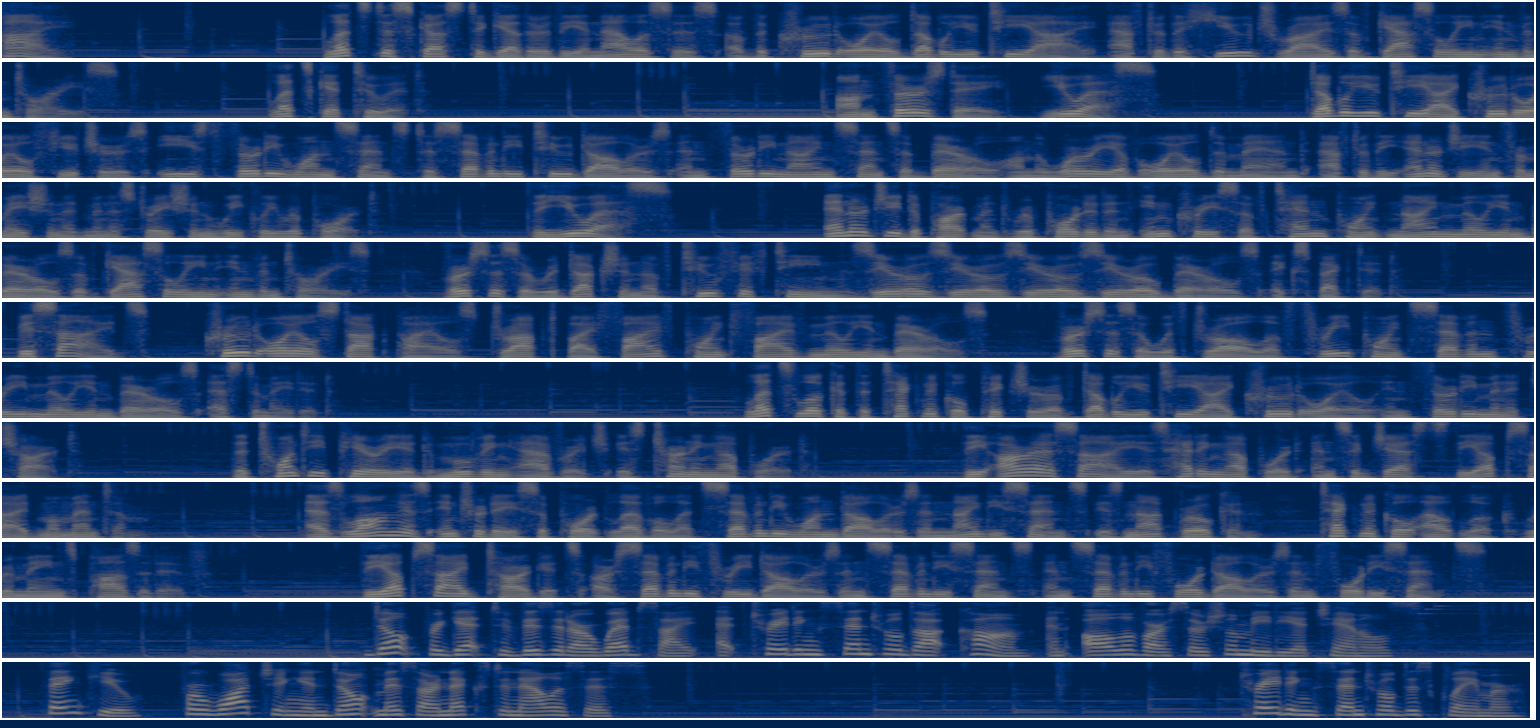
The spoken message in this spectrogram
Hi. Let's discuss together the analysis of the crude oil WTI after the huge rise of gasoline inventories. Let's get to it. On Thursday, U.S. WTI crude oil futures eased 31 cents to $72.39 a barrel on the worry of oil demand after the Energy Information Administration weekly report. The U.S. Energy Department reported an increase of 10.9 million barrels of gasoline inventories, versus a reduction of 215,000 barrels expected. Besides, crude oil stockpiles dropped by 5.5 million barrels, versus a withdrawal of 3.73 million barrels estimated. Let's look at the technical picture of WTI crude oil in 30-minute chart. The 20-period moving average is turning upward. The RSI is heading upward and suggests the upside momentum. As long as intraday support level at $71.90 is not broken, technical outlook remains positive. The upside targets are $73.70 and $74.40. Don't forget to visit our website at tradingcentral.com and all of our social media channels. Thank you for watching and don't miss our next analysis. Trading Central Disclaimer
